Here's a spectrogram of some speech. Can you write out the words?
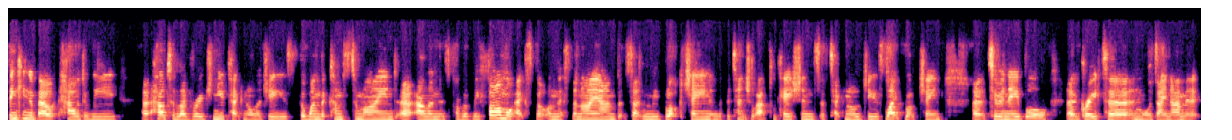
thinking about how do we, uh, how to leverage new technologies. The one that comes to mind, uh, Alan is probably far more expert on this than I am, but certainly blockchain and the potential applications of technologies like blockchain uh, to enable greater and more dynamic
